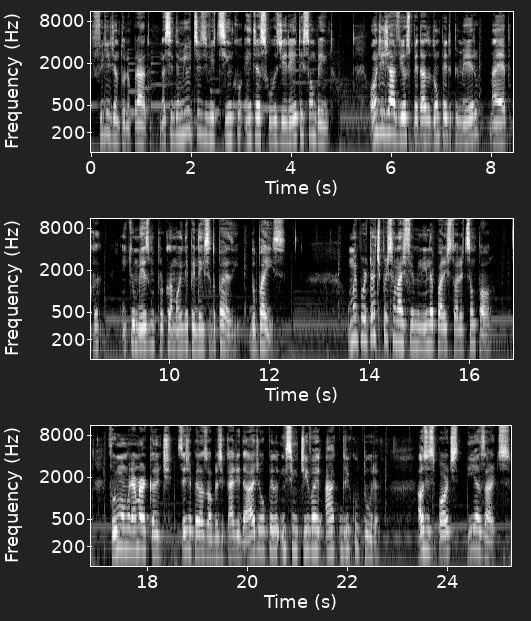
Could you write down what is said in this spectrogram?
filha de Antônio Prado, nascida em 1825 entre as ruas Direita e São Bento, onde já havia hospedado Dom Pedro I na época em que o mesmo proclamou a independência do, do país. Uma importante personagem feminina para a história de São Paulo. Foi uma mulher marcante, seja pelas obras de caridade ou pelo incentivo à agricultura, aos esportes e às artes.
